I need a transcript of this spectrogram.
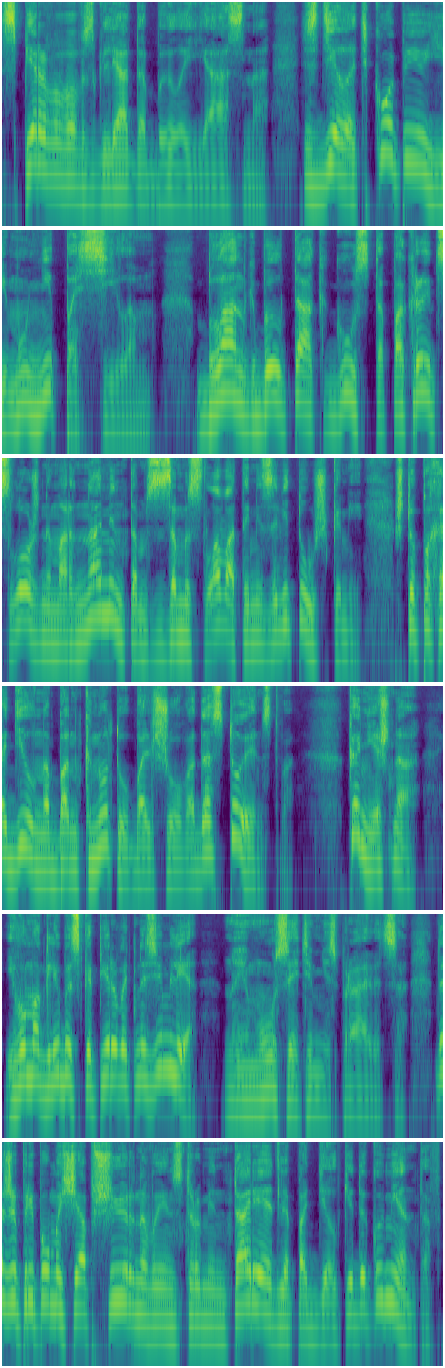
С первого взгляда было ясно. Сделать копию ему не по силам. Бланк был так густо покрыт сложным орнаментом с замысловатыми завитушками, что походил на банкноту большого достоинства. Конечно, его могли бы скопировать на земле, но ему с этим не справиться, даже при помощи обширного инструментария для подделки документов,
